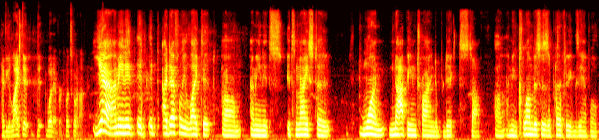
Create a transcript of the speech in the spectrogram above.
Have you liked it? Whatever. What's going on? Yeah, I mean it, it, it I definitely liked it. Um I mean it's it's nice to one not being trying to predict stuff. Uh, I mean Columbus is a perfect example.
